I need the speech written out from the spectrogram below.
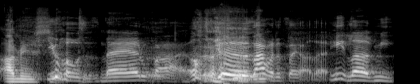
I mean, shit, you hoes is mad wild because I wouldn't say all that. He loved me.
